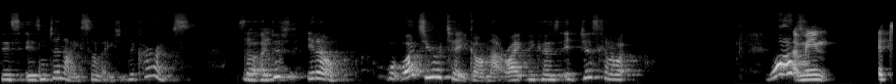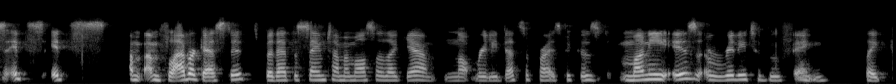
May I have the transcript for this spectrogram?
this isn't an isolated occurrence. So mm-hmm. I just, you know, what's your take on that, right? Because it just kind of went, what? I mean, it's it's it's I'm, I'm flabbergasted but at the same time i'm also like yeah I'm not really that surprised because money is a really taboo thing. Like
